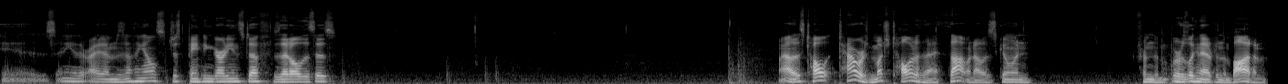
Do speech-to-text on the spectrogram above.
is any other items? Nothing else? Just painting guardian stuff? Is that all this is? Wow, this tall tower is much taller than I thought when I was going from the or looking at it from the bottom.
